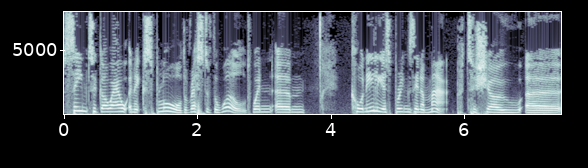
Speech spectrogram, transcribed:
seem to go out and explore the rest of the world. When um, Cornelius brings in a map to show uh,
